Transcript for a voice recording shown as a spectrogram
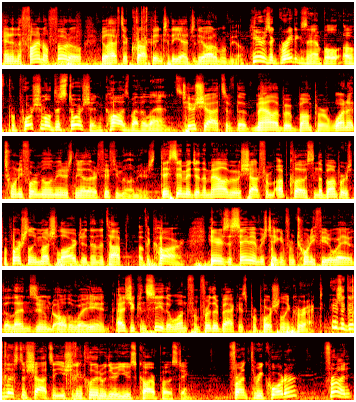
and in the final photo, you'll have to crop into the edge of the automobile. Here's a great example of proportional distortion caused by the lens. Two shots of the Malibu bumper, one at 24 millimeters and the other at 50 millimeters. This image of the Malibu was shot from up close and the bumper is proportionally much larger than the top of the car. Here's the same image taken from 20 feet away with the lens zoomed all the way in. As you can see, the one from further back is proportionally correct. Here's a good list of shots that you should include with your used car posting. Front three quarter, front,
